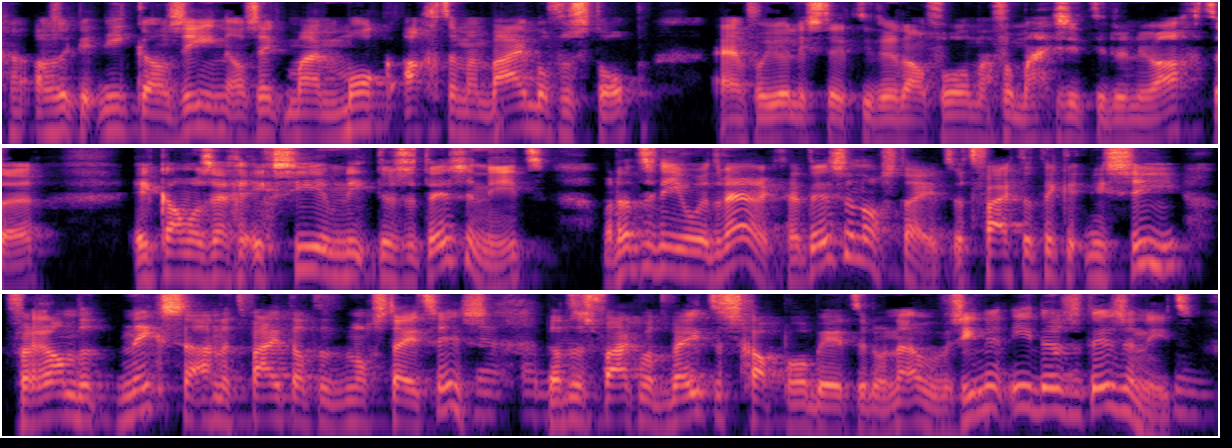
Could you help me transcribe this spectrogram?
als ik het niet kan zien, als ik mijn mok achter mijn Bijbel verstop, en voor jullie zit hij er dan voor, maar voor mij zit hij er nu achter. Ik kan wel zeggen, ik zie hem niet, dus het is er niet. Maar dat is niet hoe het werkt. Het is er nog steeds. Het feit dat ik het niet zie, verandert niks aan het feit dat het er nog steeds is. Ja, amen. Dat is vaak wat wetenschap probeert te doen. Nou, we zien het niet, dus het is er niet. Hmm.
